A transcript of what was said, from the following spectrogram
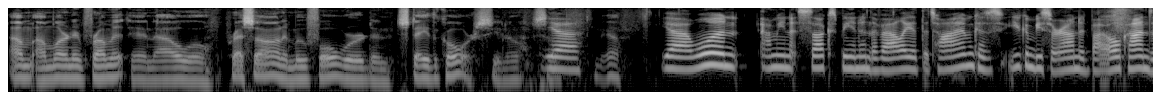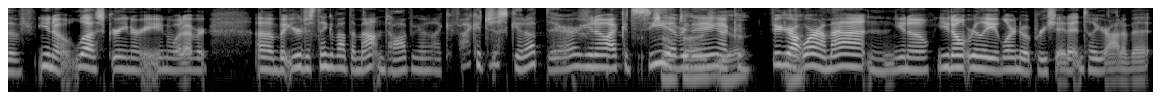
I'm I'm learning from it, and I will press on and move forward and stay the course. You know. So, Yeah. Yeah. Yeah, one, I mean, it sucks being in the valley at the time because you can be surrounded by all kinds of, you know, lush greenery and whatever. Uh, but you're just thinking about the mountaintop. And you're like, if I could just get up there, you know, I could see Sometimes, everything. I could figure yeah. out where I'm at. And, you know, you don't really learn to appreciate it until you're out of it.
